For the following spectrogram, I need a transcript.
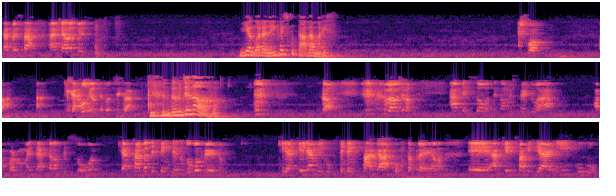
Dá pra estar. Aquela pessoa. E agora nem pra escutar, dá mais. Vamos de novo. Não. Vamos de novo. A pessoa, vocês vão me perdoar a forma, mas é aquela pessoa que acaba dependendo do governo, que é aquele amigo que tem que pagar a conta pra ela, é, aquele familiar rico,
